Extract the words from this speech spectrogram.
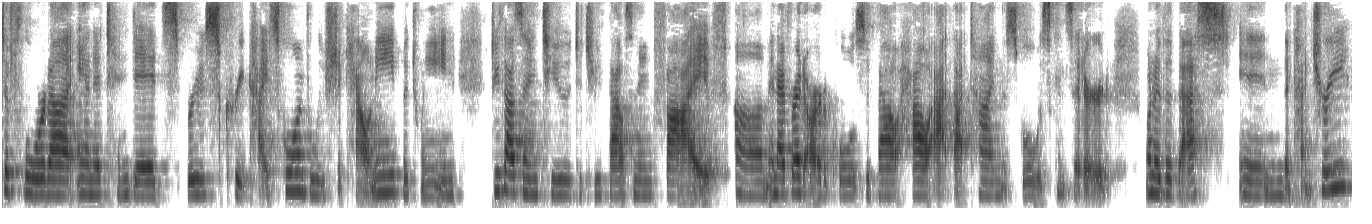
to Florida and attended Spruce Creek High School in Volusia County between 2002 to 2005. Um, and I've read articles about how at that time the school was considered one of the best in the country.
